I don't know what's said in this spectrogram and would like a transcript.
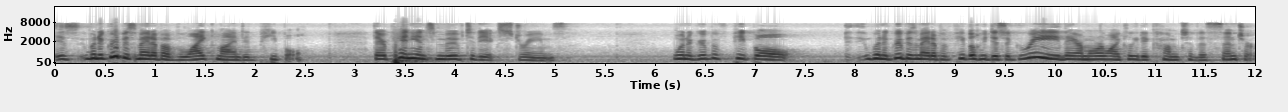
is when a group is made up of like-minded people, their opinions move to the extremes. When a group of people when a group is made up of people who disagree, they are more likely to come to the center.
